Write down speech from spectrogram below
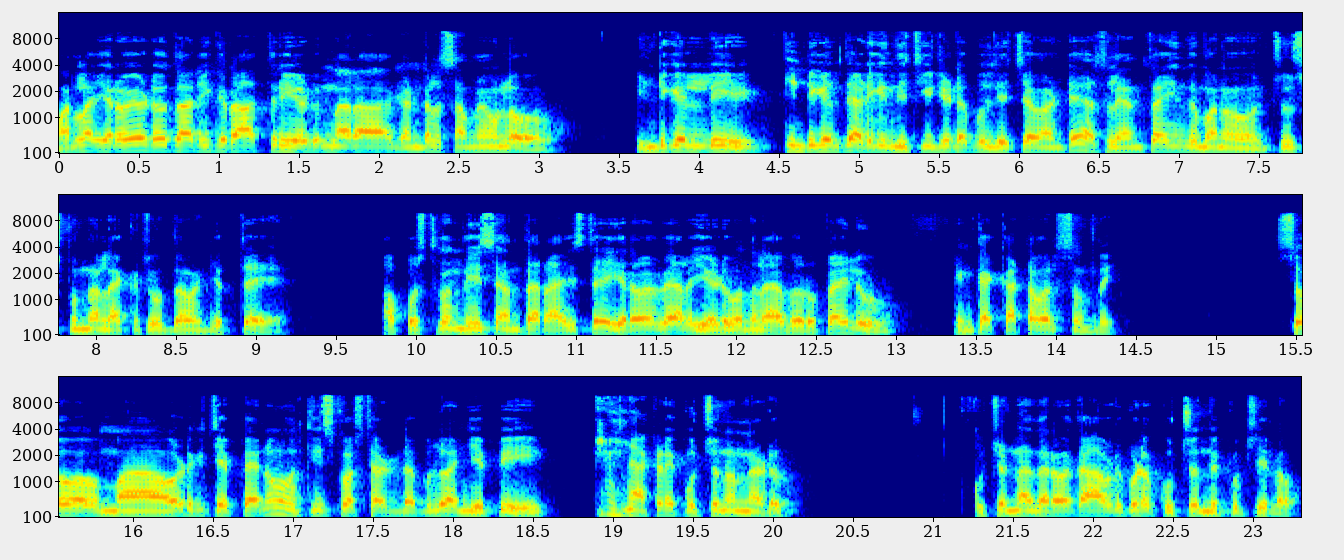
మరలా ఇరవై ఏడో తారీఖు రాత్రి ఏడున్నర గంటల సమయంలో ఇంటికి వెళ్ళి ఇంటికి వెళ్తే అడిగింది చీటీ డబ్బులు తెచ్చావంటే అసలు ఎంత అయింది మనం చూసుకుందాం లెక్క చూద్దాం అని చెప్తే ఆ పుస్తకం తీసి అంతా రాయిస్తే ఇరవై వేల ఏడు వందల యాభై రూపాయలు ఇంకా కట్టవలసి ఉంది. సో మా వాడికి చెప్పాను తీసుకొస్తాడు డబ్బులు అని చెప్పి అక్కడే కూర్చుని ఉన్నాడు. కూర్చున్న తర్వాత ఆవిడ కూడా కూర్చుంది కుర్చీలో.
